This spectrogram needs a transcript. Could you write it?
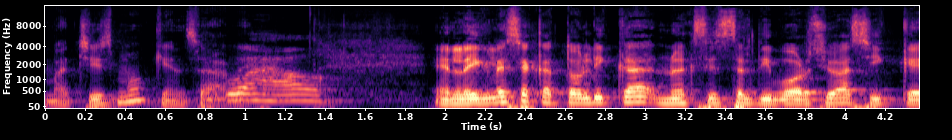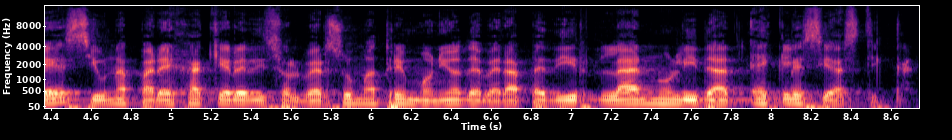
¿Machismo? ¿Quién sabe? Wow. En la Iglesia Católica no existe el divorcio, así que si una pareja quiere disolver su matrimonio deberá pedir la nulidad eclesiástica.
